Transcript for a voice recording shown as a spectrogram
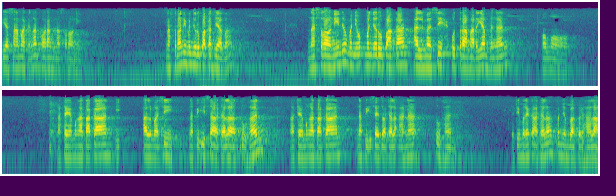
Dia sama dengan orang Nasrani. Nasrani menyerupakan siapa? Nasrani itu menyerupakan Al-Masih putra Maryam dengan Allah. Ada yang mengatakan Al-Masih Nabi Isa adalah Tuhan, ada yang mengatakan Nabi Isa itu adalah anak Tuhan. Jadi mereka adalah penyembah berhala,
